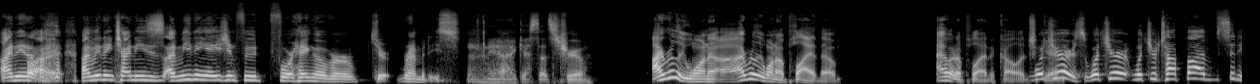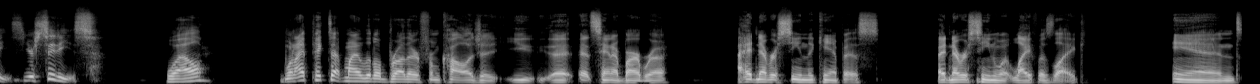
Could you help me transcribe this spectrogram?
I need. All I, I'm eating Chinese. I'm eating Asian food for hangover cure, remedies. Mm, yeah, I guess that's true. I really want to. I really want to apply though. I would apply to college. What's again. yours? What's your What's your top five cities? Your cities. Well, when I picked up my little brother from college at you at, at Santa Barbara, I had never seen the campus. I'd never seen what life was like. And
